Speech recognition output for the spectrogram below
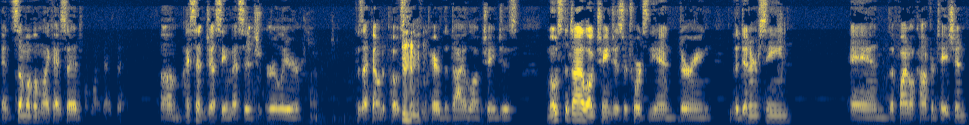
And some of them, like I said, um, I sent Jesse a message earlier because I found a post that Mhm. compared the dialogue changes. Most of the dialogue changes are towards the end during the dinner scene and the final confrontation.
